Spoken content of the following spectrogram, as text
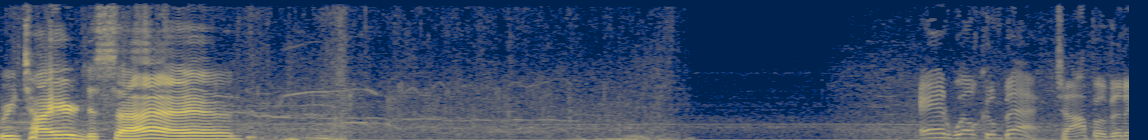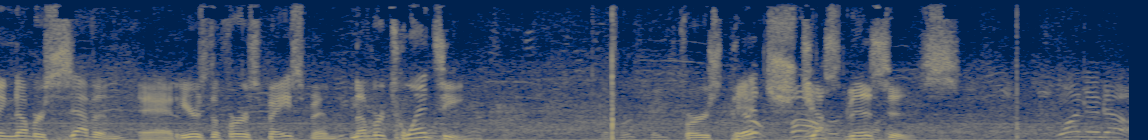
Retired to side. And welcome back. Top of inning number seven. And here's the first baseman, number 20. First pitch just misses. One and oh.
